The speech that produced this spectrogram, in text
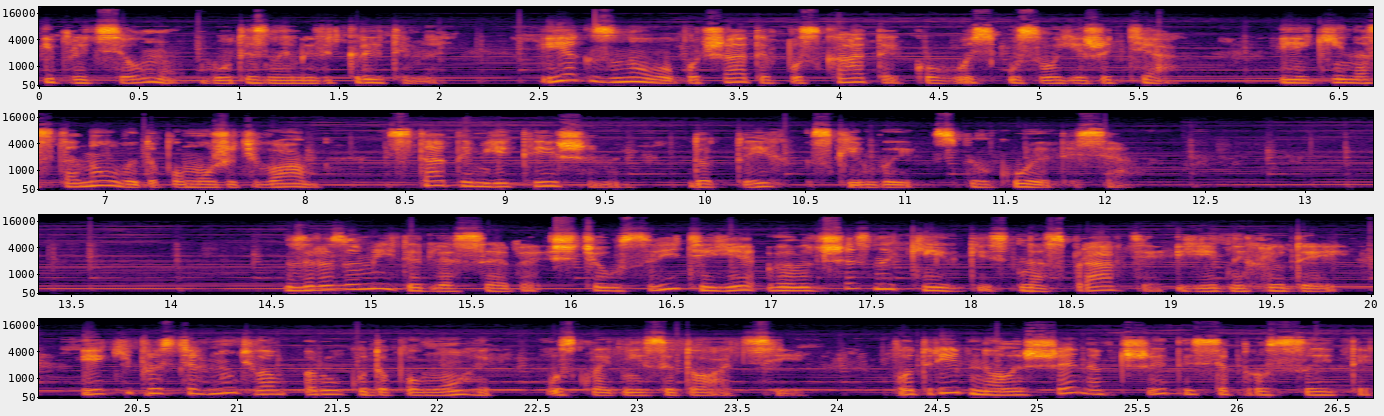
і при цьому бути з ними відкритими? Як знову почати впускати когось у своє життя? Які настанови допоможуть вам стати м'якішими до тих, з ким ви спілкуєтеся? Зрозумійте для себе, що у світі є величезна кількість насправді гідних людей, які простягнуть вам руку допомоги у складній ситуації. Потрібно лише навчитися просити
